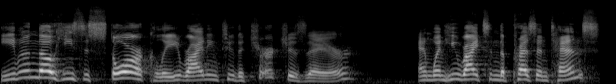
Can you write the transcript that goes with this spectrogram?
even though he's historically writing to the churches there, and when he writes in the present tense,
